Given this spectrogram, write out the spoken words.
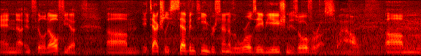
and, uh, and Philadelphia. Um, it's actually 17% of the world's aviation is over us. Wow. Um,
